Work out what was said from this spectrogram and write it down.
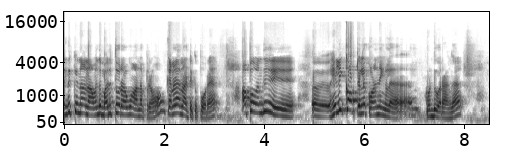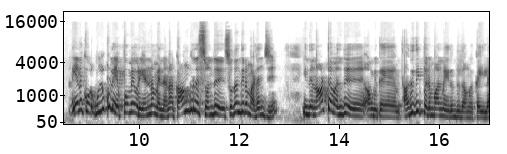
எதுக்குன்னா நான் வந்து மருத்துவராகவும் அனுப்புறோம் கனடா நாட்டுக்கு போறேன். அப்போ வந்து ஹெலிகாப்டர்ல குழந்தைங்களை கொண்டு வராங்க. எனக்கு உள்ளுக்குள்ள எப்பவுமே ஒரு எண்ணம் என்னன்னா காங்கிரஸ் வந்து சுதந்திரம் அடைஞ்சு இந்த நாட்டை வந்து அவங்களுக்கு அறுதி பெரும்பான்மை இருந்தது அவங்க கையில.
